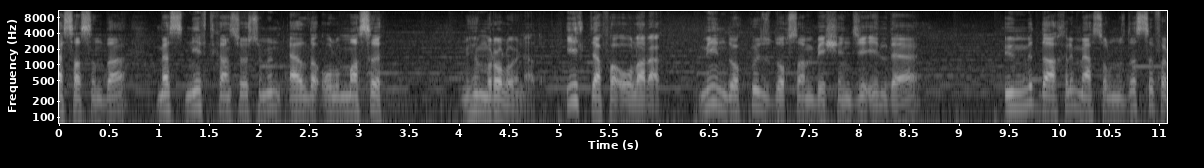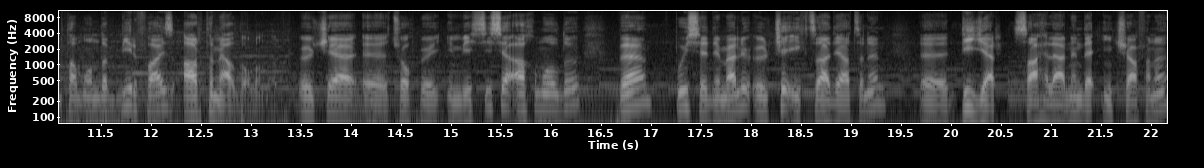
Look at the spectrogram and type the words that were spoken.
əsasında məhz neft konsorsiumunun əldə olunması mühüm rol oynadı. İlk dəfə olaraq 1995-ci ildə ümumi daxili məhsulumuzda 0,1% artım əldə olundu. Ölkəyə e, çox böyük investisiya axımı oldu və bu isə deməli ölkə iqtisadiyyatının e, digər sahələrinin də inkişafını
